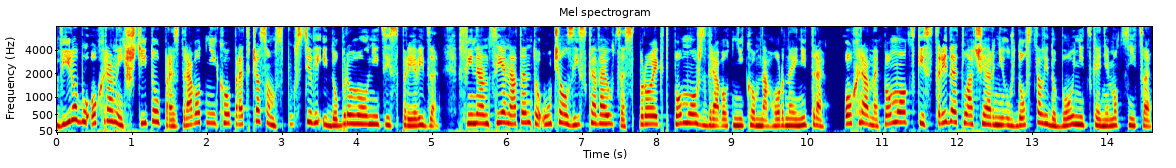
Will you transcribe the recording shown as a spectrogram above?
Výrobu ochranných štítov pre zdravotníkov predčasom spustili i dobrovoľníci z Prievidze. Financie na tento účel získavajú cez projekt Pomôž zdravotníkom na Hornej Nitre. Ochranné pomôcky z 3D tlačiarni už dostali do bojnickej nemocnice.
